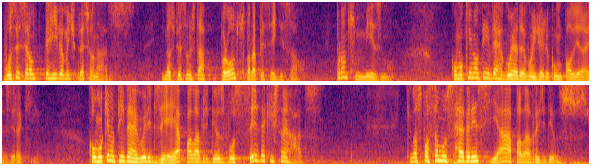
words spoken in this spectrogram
Vocês serão terrivelmente pressionados. E nós precisamos estar prontos para a perseguição. Prontos mesmo. Como quem não tem vergonha do Evangelho, como Paulo irá dizer aqui. Como quem não tem vergonha de dizer, é a palavra de Deus, vocês é que estão errados. Que nós possamos reverenciar a palavra de Deus,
